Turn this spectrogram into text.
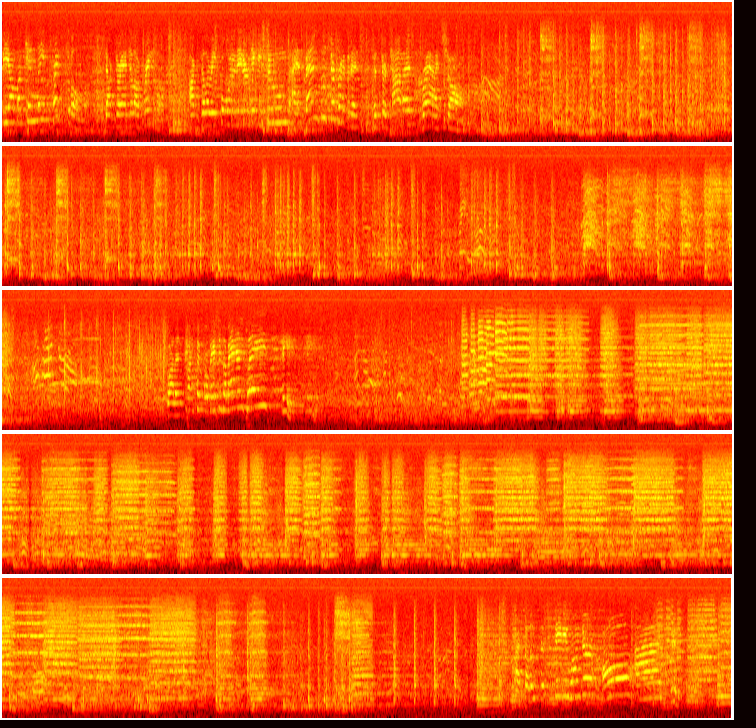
Olivia McKinley, Principal. Dr. Angela Pringle. Auxiliary Coordinator Nikki Toombs and Van Booster President, Mr. Thomas Bradshaw. The band plays. Stevie Wonder, all I do.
